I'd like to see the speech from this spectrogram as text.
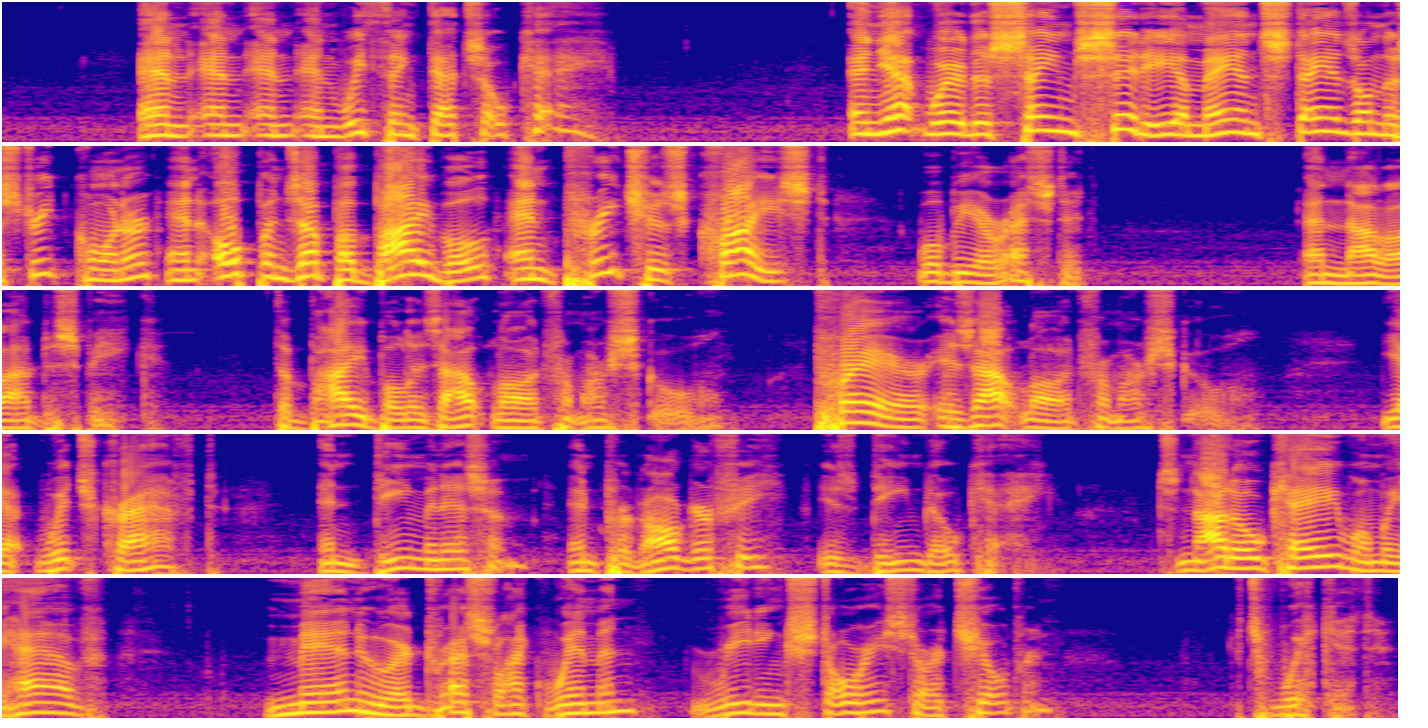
And, and, and, and we think that's okay. And yet, where the same city, a man stands on the street corner and opens up a Bible and preaches Christ, will be arrested and not allowed to speak. The Bible is outlawed from our school. Prayer is outlawed from our school. Yet witchcraft and demonism and pornography is deemed okay. It's not okay when we have men who are dressed like women reading stories to our children. It's wicked.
